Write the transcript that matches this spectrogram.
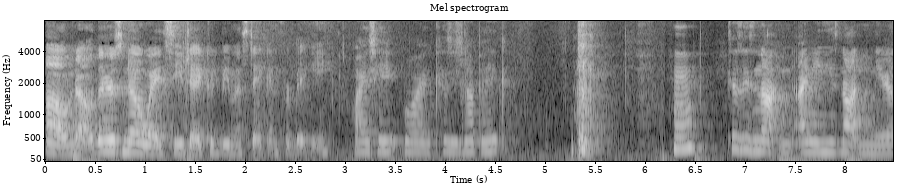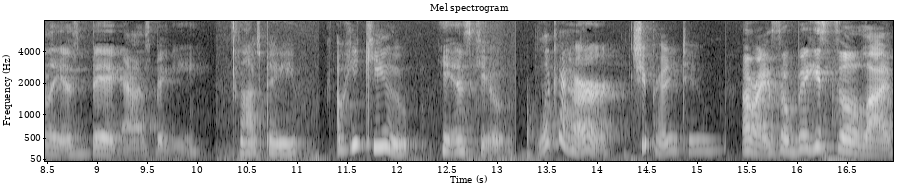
Oh no, there's no way CJ could be mistaken for Biggie. Why is he? Why? Because he's not big. Hmm. Because he's not. I mean, he's not nearly as big as Biggie. Oh, that's Biggie. Oh, he cute. He is cute. Look at her. She pretty too. All right, so Biggie's still alive.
